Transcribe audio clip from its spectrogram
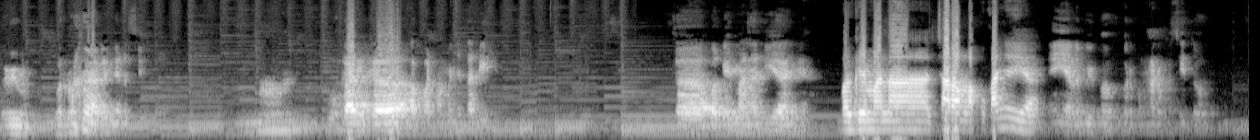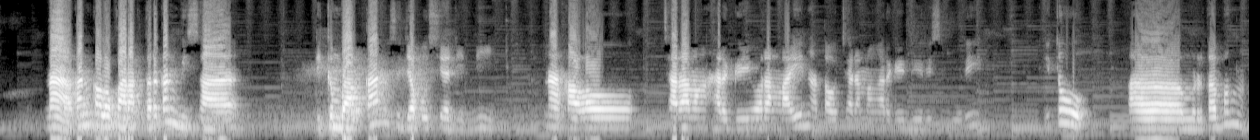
Lebih berpengaruhnya ke situ. Bukan ke apa namanya tadi? Ke bagaimana dianya bagaimana cara melakukannya ya iya lebih ber- berpengaruh ke situ Nah, kan kalau karakter kan bisa dikembangkan sejak usia dini. Nah, kalau cara menghargai orang lain atau cara menghargai diri sendiri itu eh, menurut abang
